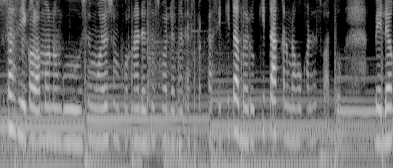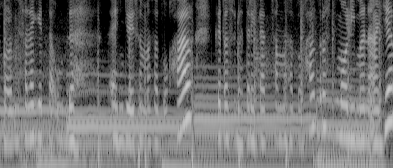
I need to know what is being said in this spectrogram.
susah sih kalau mau nunggu semuanya sempurna dan sesuai dengan ekspektasi kita baru kita akan melakukan sesuatu. Beda kalau misalnya kita udah enjoy sama satu hal kita sudah terikat sama satu hal terus mau di mana aja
